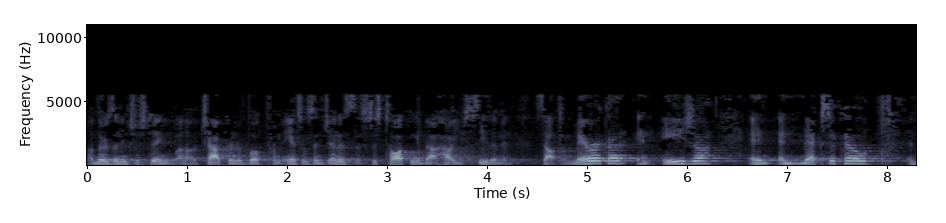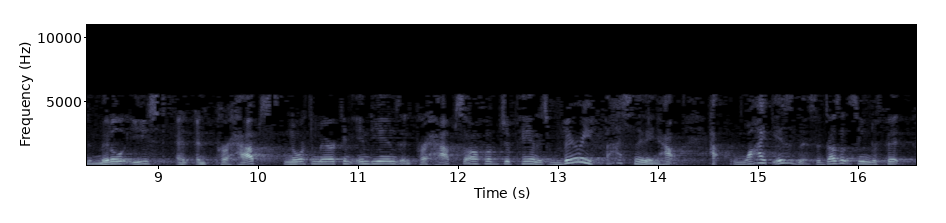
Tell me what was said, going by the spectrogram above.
Um, there's an interesting uh, chapter in a book from Answers in Genesis just talking about how you see them in South America and Asia and, and Mexico and the Middle East and, and perhaps North American Indians and perhaps off of Japan. It's very fascinating. How, how, why is this? It doesn't seem to fit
